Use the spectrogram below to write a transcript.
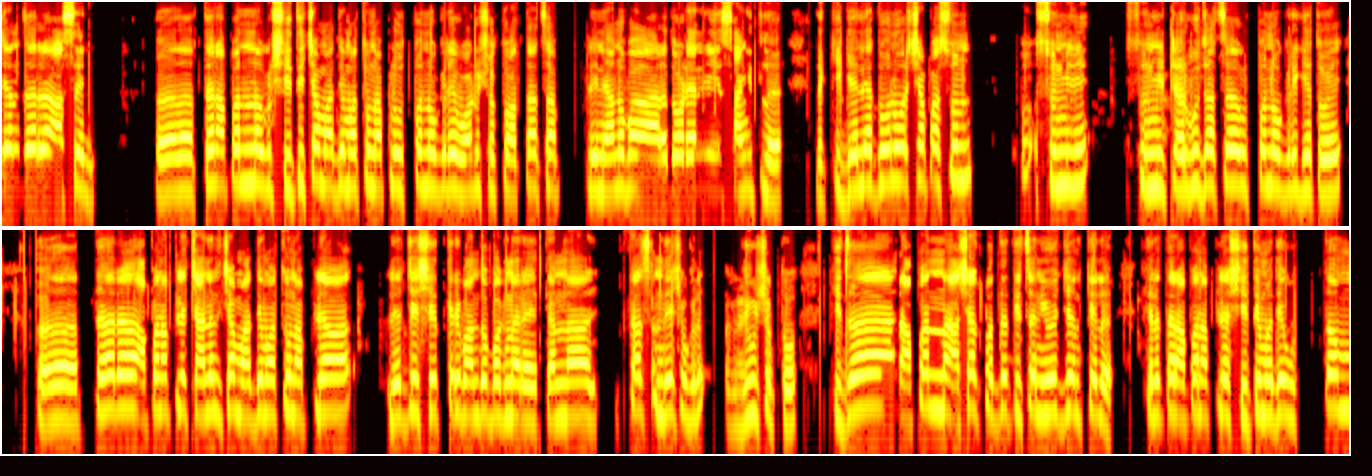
जन जर असेल तर आपण शेतीच्या माध्यमातून आपलं उत्पन्न वगैरे वाढू शकतो. आताच आपले ज्ञानोबा आरदोड यांनी सांगितलं की गेल्या दोन वर्षापासून सुनमी सुनमी टरबुजाचं उत्पन्न वगैरे घेतोय. तर आपण आपल्या चॅनलच्या माध्यमातून आपल्या जे शेतकरी बांधव बघणार आहेत त्यांना इतका संदेश वगैरे देऊ शकतो की जर आपण अशाच पद्धतीचं नियोजन केलं केलं तर आपण आपल्या शेतीमध्ये उत्तम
